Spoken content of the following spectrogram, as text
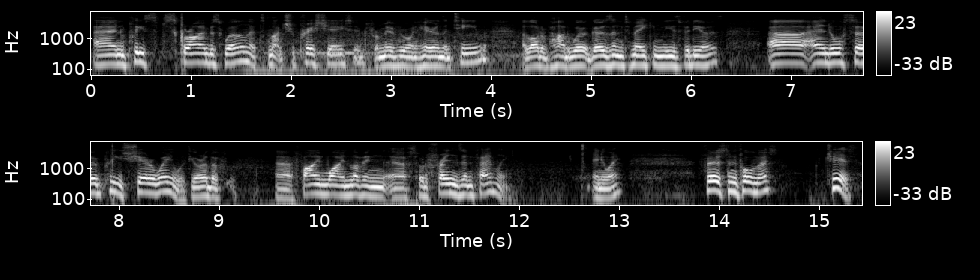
And please subscribe as well, that's much appreciated from everyone here in the team. A lot of hard work goes into making these videos. and also, please share away with your other fine wine loving sort of friends and family. Anyway. First and foremost, cheers.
